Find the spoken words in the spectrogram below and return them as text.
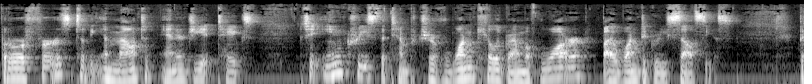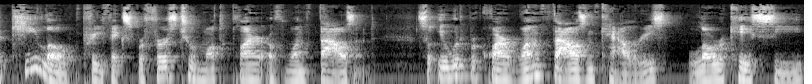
but it refers to the amount of energy it takes to increase the temperature of one kilogram of water by one degree Celsius. The kilo prefix refers to a multiplier of 1000. So it would require 1000 calories, lowercase c,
